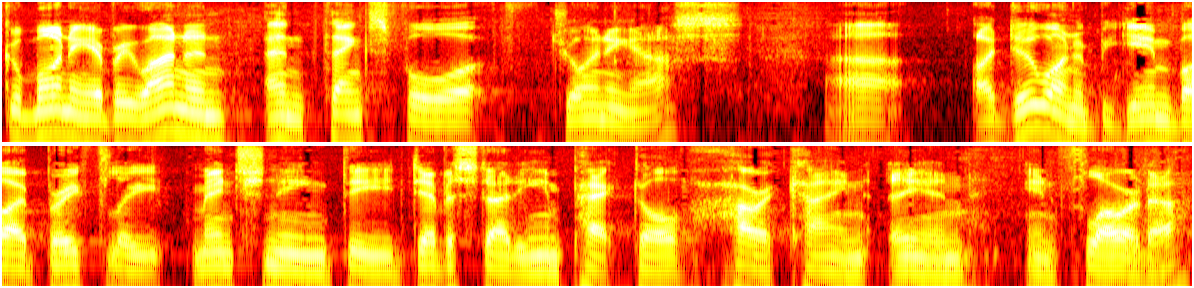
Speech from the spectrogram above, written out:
Good morning, everyone, and, and thanks for joining us. Uh, I do want to begin by briefly mentioning the devastating impact of Hurricane Ian in Florida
